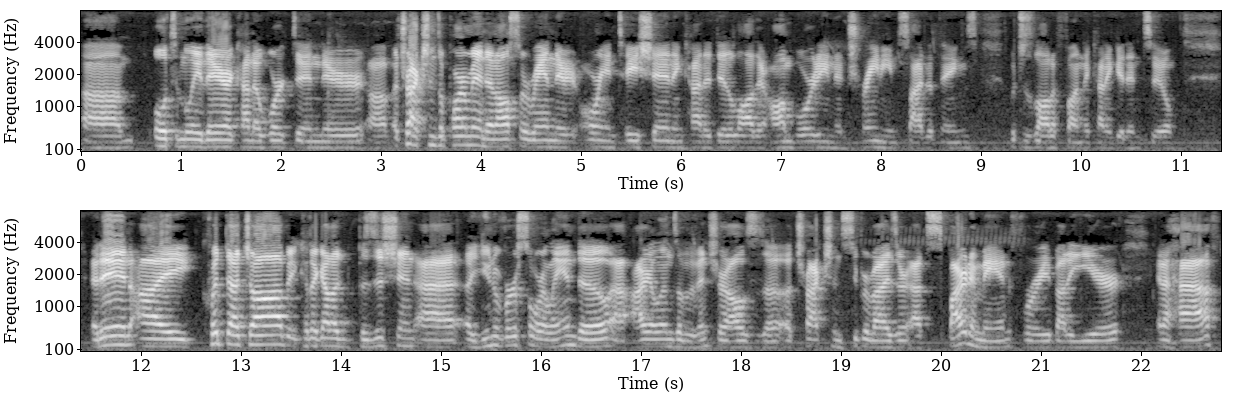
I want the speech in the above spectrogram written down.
Um, ultimately there I kind of worked in their uh, attractions department and also ran their orientation and kind of did a lot of their onboarding and training side of things, which is a lot of fun to kind of get into. And then I quit that job because I got a position at a Universal Orlando at Islands of Adventure. I was the attraction supervisor at Spider Man for about a year and a half.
